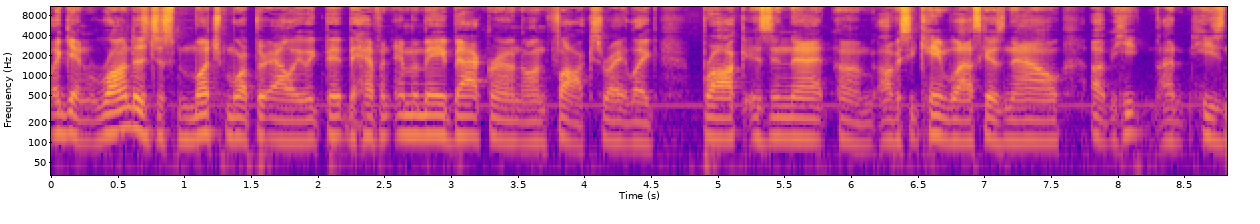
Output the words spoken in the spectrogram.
again, Ronda's just much more up their alley. Like they, they have an MMA background on Fox, right? Like Brock is in that. Um, obviously, Cain Velasquez now. Uh, he uh, he's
